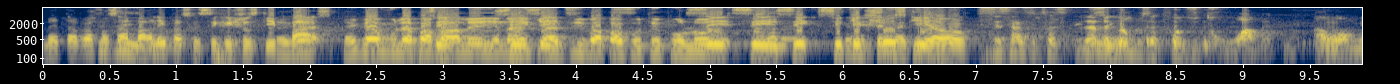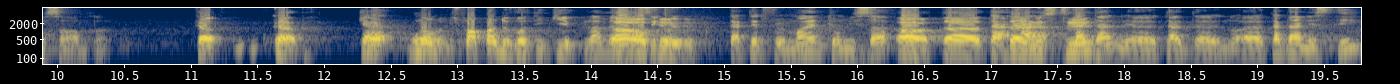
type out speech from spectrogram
Mais t'as pas forcé à parler parce que c'est quelque chose qui Les est gars, pas. les gars voulaient pas parler. Il y en a un qui a dit il va pas voter pour l'autre. C'est- quelque chose qui est en. C'est ça, c'est ça. Là, maintenant, vous êtes rendu trois maintenant, à avoir mis ça en branle. Quatre. Quatre. Quatre- Non, je parle pas de votre équipe. Là, maintenant, Ah, c'est ok, que t'as Tête for Mind qui ont mis ça. Ah, t'as T'as Dynasty. T'as Dynasty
